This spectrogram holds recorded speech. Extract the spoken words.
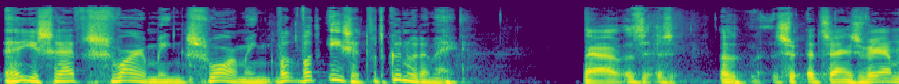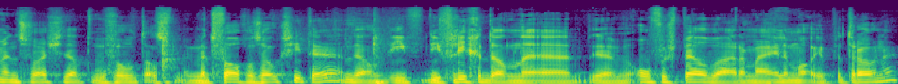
je schrijft swarming, swarming. Wat, wat is het? Wat kunnen we daarmee? Nou, het, zijn zwermen zoals je dat bijvoorbeeld als, met vogels ook ziet. Hè? Dan, die, die vliegen dan uh, onvoorspelbare, maar hele mooie patronen.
